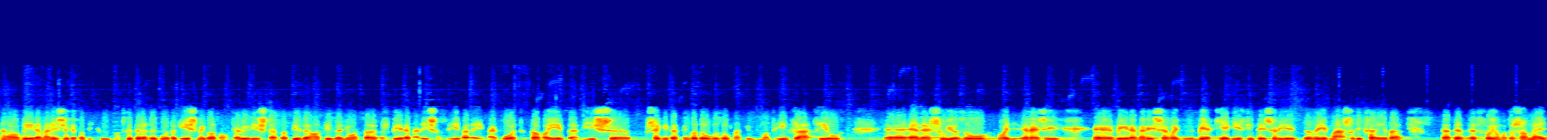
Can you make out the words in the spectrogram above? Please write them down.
a béremeléseket, amik úgymond kötelezők voltak, és még azon felül is, tehát a 16-18% os béremelés az év elején megvolt, tavaly évben mi is segítettünk a dolgozóknak, úgymond infláció, ellensúlyozó, vagy rezsi béremelése, vagy bérkiegészítéssel az év második felébe. Tehát ez, ez folyamatosan megy.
